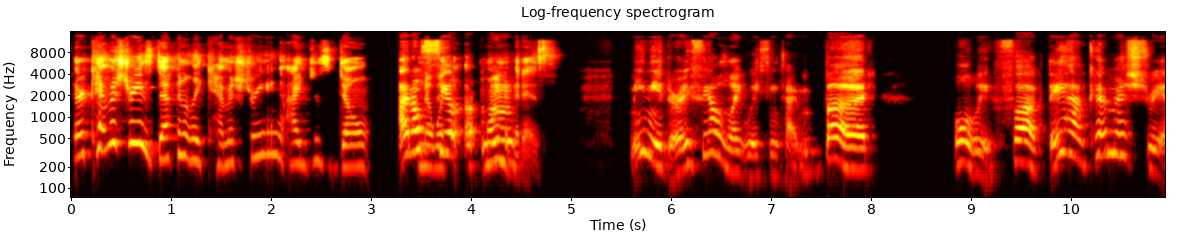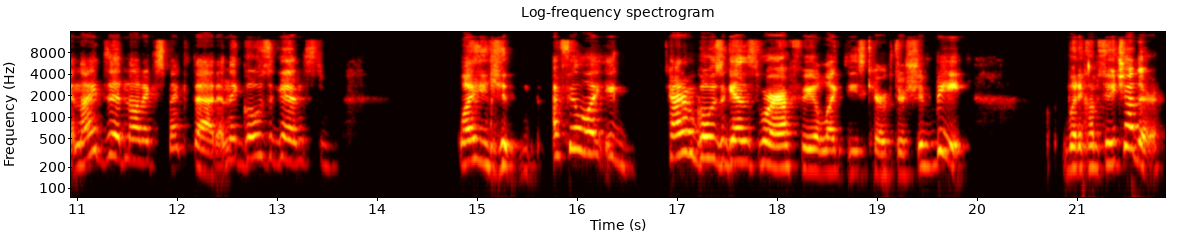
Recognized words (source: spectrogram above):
Their chemistry is definitely chemistry. I just don't. I don't know feel what the point um, of it is. Me neither. It feels like wasting time, but holy fuck, they have chemistry, and I did not expect that, and it goes against like I feel like it kind of goes against where I feel like these characters should be when it comes to each other.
